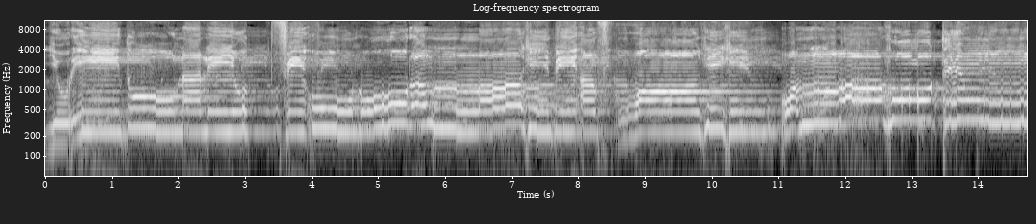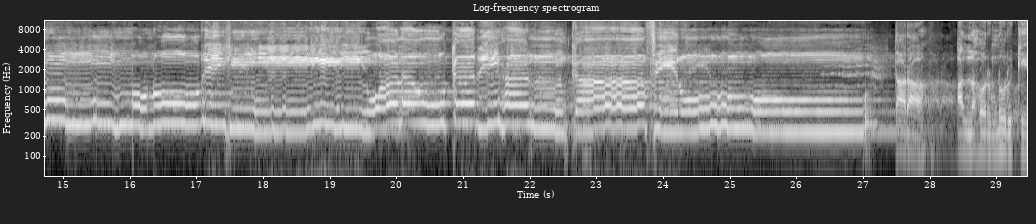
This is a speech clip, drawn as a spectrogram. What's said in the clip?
يريدون ليطفئوا نور الله بأفواههم والله متم نوره ولو كره الكافرون তারা আল্লাহর নূরকে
